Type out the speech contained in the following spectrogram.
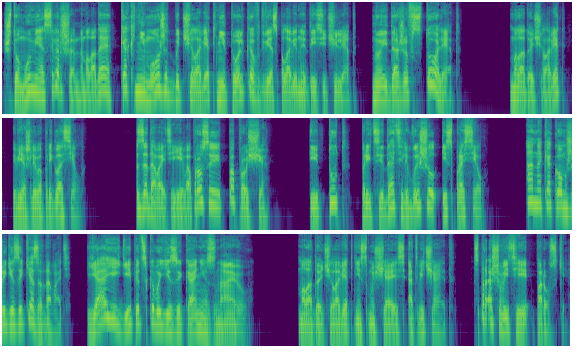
что мумия совершенно молодая, как не может быть человек не только в две с половиной тысячи лет, но и даже в сто лет. Молодой человек вежливо пригласил. «Задавайте ей вопросы попроще». И тут председатель вышел и спросил. «А на каком же языке задавать? Я египетского языка не знаю». Молодой человек, не смущаясь, отвечает. Спрашивайте по-русски».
